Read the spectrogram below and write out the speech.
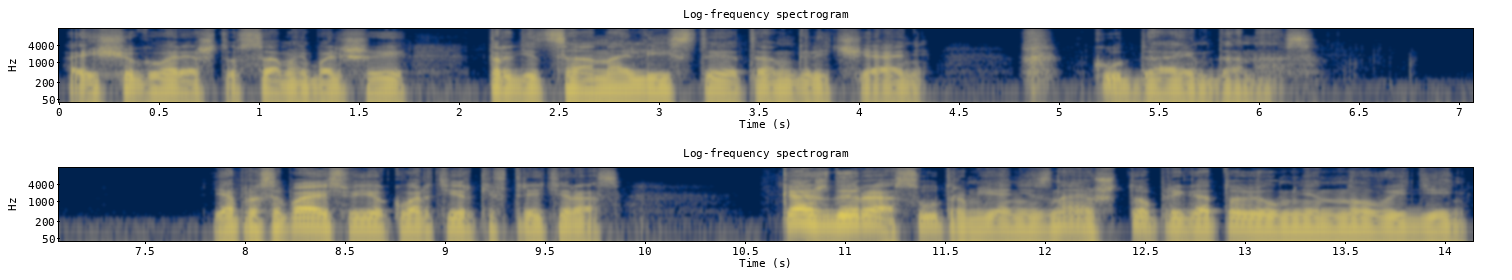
А еще говорят, что самые большие — Традиционалисты — это англичане. Куда им до нас? Я просыпаюсь в ее квартирке в третий раз. Каждый раз утром я не знаю, что приготовил мне новый день.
